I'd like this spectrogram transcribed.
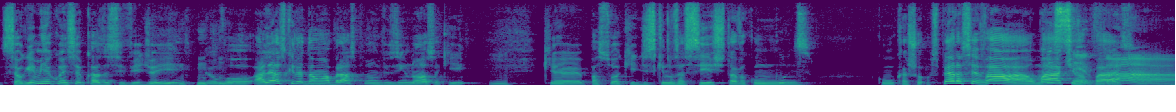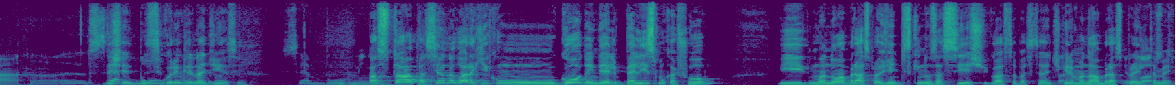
Se alguém me reconhecer por causa desse vídeo aí, eu vou. Aliás, eu queria dar um abraço para um vizinho nosso aqui, que é, passou aqui, disse que nos assiste, tava com, Putz. com o cachorro. Espera cevar o mate, rapaz. cevar? Você Deixa é burro. segura inclinadinho assim. Você é burro, menino. Passo, tava passeando agora aqui com o Golden dele, belíssimo cachorro. E mandou um abraço pra gente, disse que nos assiste, gosta bastante. Queria mandar um abraço pra ele também.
